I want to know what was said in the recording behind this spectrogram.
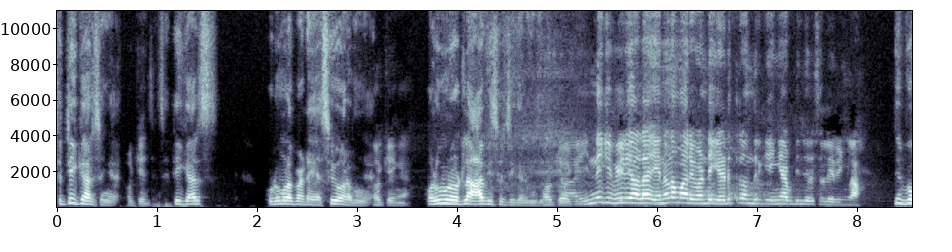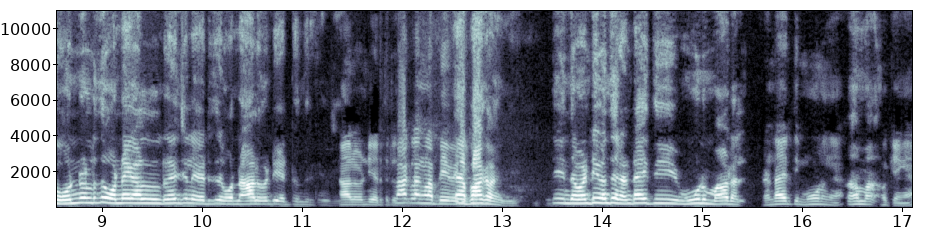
சிட்டி கார்ஸுங்க. Okay city cars Udumalaipettai SC வரமுங்க ஓகேங்க. கொழும்பு ரோட்ல ஆஃபீஸ் வச்சுக்கிறேங்க. Okay okay. இன்னைக்கு வீடியோல என்னென்ன மாதிரி வண்டி எடுத்துட்டு வந்திருக்கீங்க அப்படின்னு சொல்லி சொல்லிடுறீங்களா? இப்போ ஒண்ணுல இருந்து ஒன்னே கால் ரேஞ்சில் எடுத்து ஒரு நாலு வண்டி எடுத்து வந்திருக்கேங்க. நாலு வண்டி எடுத்துட்டு பார்க்கலாங்களா அப்படியே பார்க்கலாங்க. இந்த வண்டி வந்து ரெண்டாயிரத்தி மூணு மாடல். ரெண்டாயிரத்தி மூணுங்க. ஆமா. ஓகேங்க.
